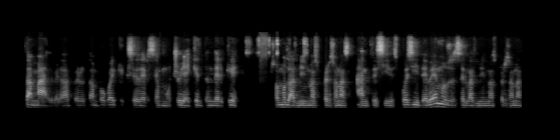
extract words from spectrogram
está mal, ¿verdad? Pero tampoco hay que excederse mucho y hay que entender que somos las mismas personas antes y después y debemos de ser las mismas personas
